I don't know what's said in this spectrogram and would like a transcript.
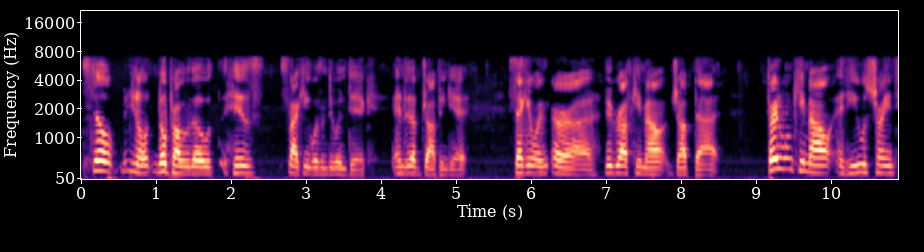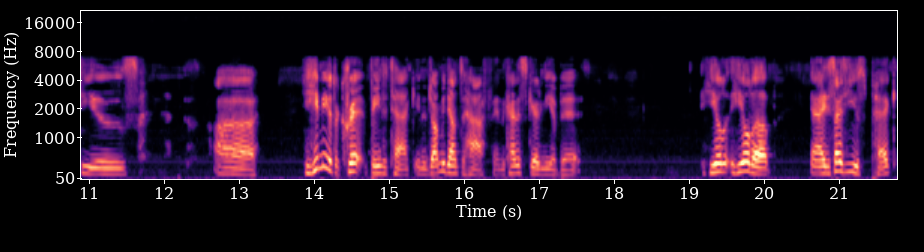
Still, you know, no problem though. His Slaking wasn't doing dick. Ended up dropping it. Second one, or uh, Vigoroth came out, dropped that. Third one came out, and he was trying to use. Uh, he hit me with a crit feint attack, and it dropped me down to half, and it kind of scared me a bit. Healed, healed up, and I decided to use Peck.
